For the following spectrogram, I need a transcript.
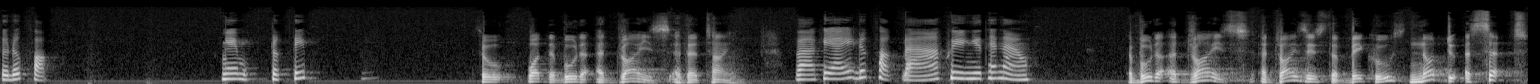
từ Đức Phật nghe một trực tiếp So, what the Buddha advised at that time? và khi ấy Đức Phật đã khuyên như thế nào The Buddha advised, advises the bhikkhus not to accept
